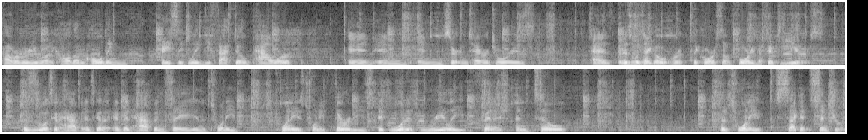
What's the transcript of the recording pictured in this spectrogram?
however you want to call them, holding basically de facto power in in in certain territories. As and this would take over the course of forty to fifty years. This is what's going to happen. It's going to if it happens, say in the 20, 20s, 2030s, it wouldn't really finish until the 22nd century.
